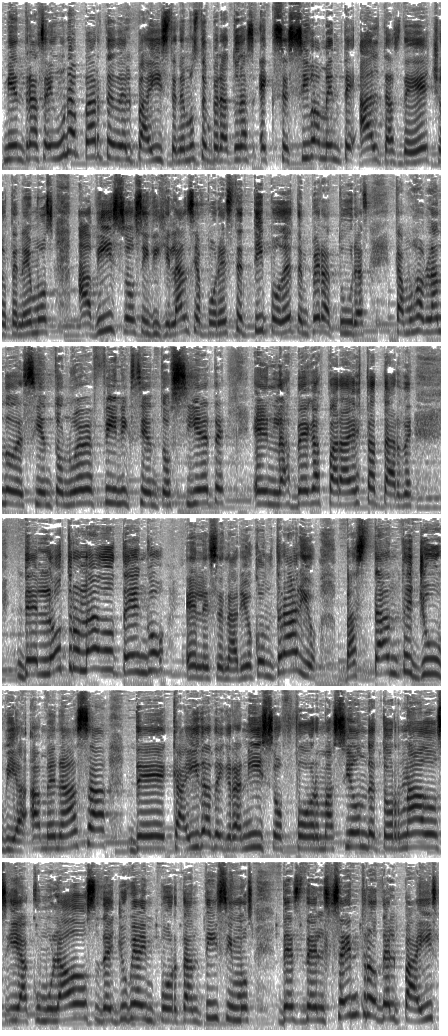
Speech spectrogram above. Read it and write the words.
Mientras en una parte del país tenemos temperaturas excesivamente altas, de hecho tenemos avisos y vigilancia por este tipo de temperaturas. Estamos hablando de 109 Phoenix, 107 en Las Vegas para esta tarde. Del otro lado tengo el escenario contrario, bastante lluvia, amenaza de caída de granizo, formación de tornados y acumulados de lluvia importantísimos desde el centro del país,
